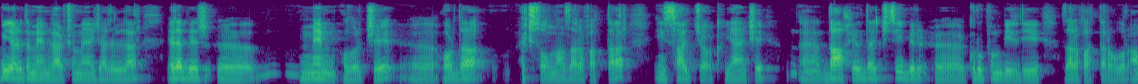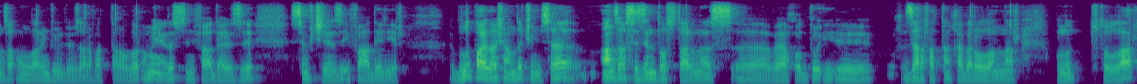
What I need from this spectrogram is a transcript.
Bu yerdə memlər köməyə gəlirlər. Elə bir mem olur ki, orada əks olunan zarafatlar inside joke, yəni ki, daxildə kiçik bir qrupun bildiyi zarafatlar olur, ancaq onların güldüyü zarafatlar olur, amma yenə də sizin ifadənizi, sizin fikrinizi ifadə eləyir. Bunu paylaşanda kimsə ancaq sizin dostlarınız ə, və yaxud bu ə, zarafatdan xəbəri olanlar bunu tuturlar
